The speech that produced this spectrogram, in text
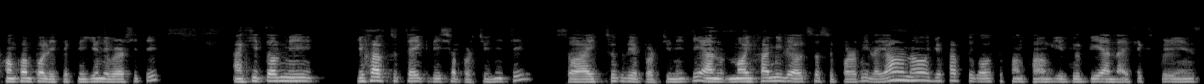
Hong Kong Polytechnic University, and he told me you have to take this opportunity. So I took the opportunity, and my family also support me. Like, oh no, you have to go to Hong Kong. It will be a nice experience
